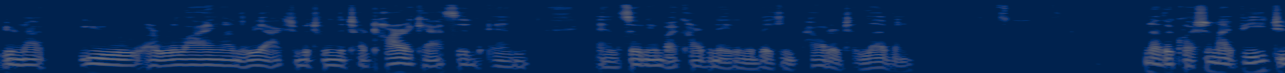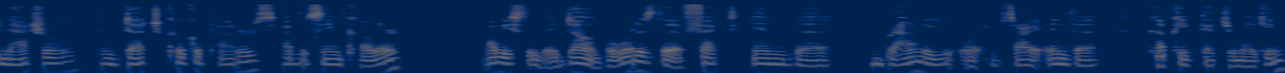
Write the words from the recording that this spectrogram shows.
you're not you are relying on the reaction between the tartaric acid and and sodium bicarbonate in the baking powder to leaven. Another question might be, do natural and Dutch cocoa powders have the same color? Obviously they don't, but what is the effect in the brownie, or I'm sorry, in the cupcake that you're making?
